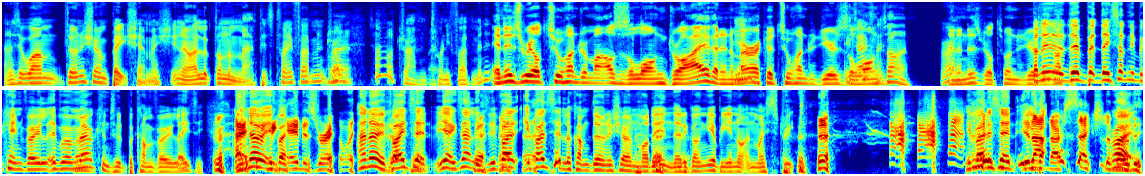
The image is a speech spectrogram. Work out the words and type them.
And I said, "Well, I'm doing a show in Beit Shemesh. You know, I looked on the map. It's 25 minute drive. Right. So I'm not driving 25 minutes. In Israel, 200 miles is a long drive, and in Yeah. America, 200 years is a long time. Right. And in Israel, 200 years but, they, they, but they suddenly became very. They were Right. Americans who'd become very lazy. Right, I know if I, became Israeli. I know if I'd said, yeah, exactly. if I if I'd said, look, I'm doing a show in Modi'in, they'd have gone, yeah, but you're not in my street. if I'd have said, You're not I- in our section of Right.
